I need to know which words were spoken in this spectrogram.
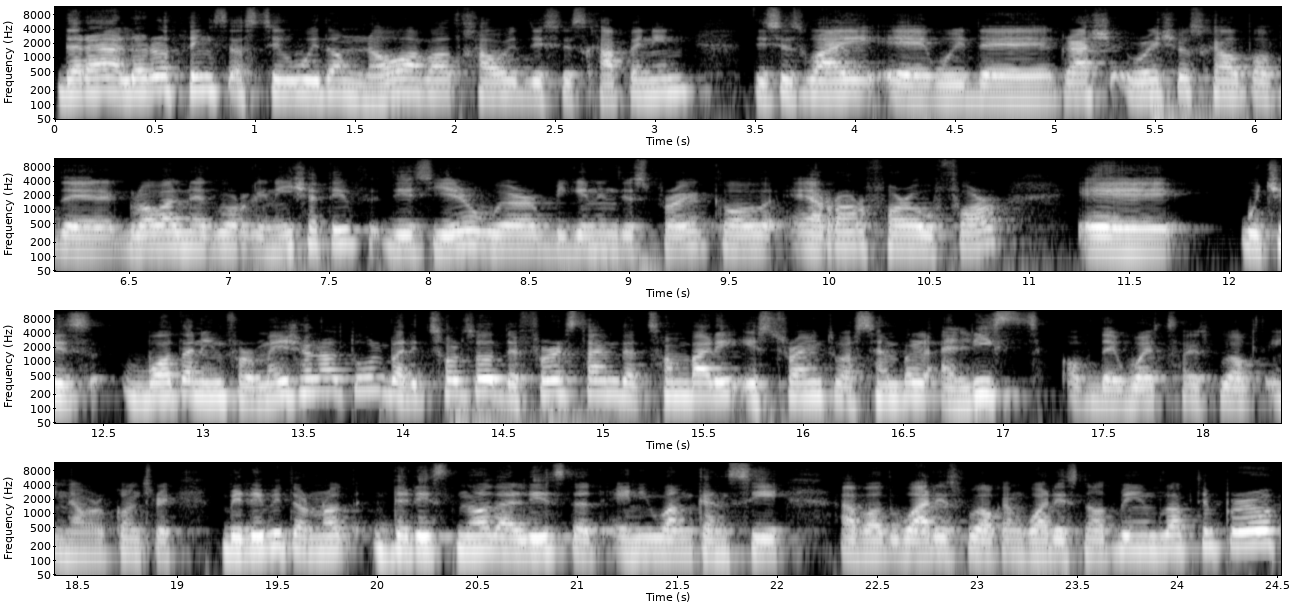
there are a lot of things that still we don't know about how this is happening. This is why, uh, with the gracious help of the Global Network Initiative, this year we are beginning this project called Error 404. Uh, which is both an informational tool, but it's also the first time that somebody is trying to assemble a list of the websites blocked in our country. Believe it or not, there is not a list that anyone can see about what is blocked and what is not being blocked in Peru.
